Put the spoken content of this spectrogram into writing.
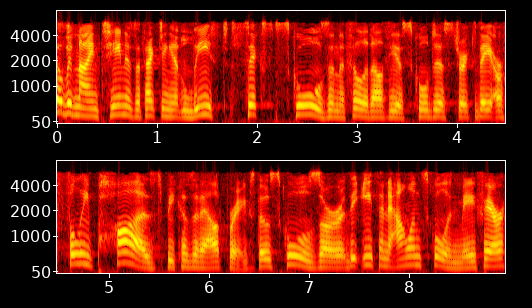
COVID-19 is affecting at least six schools in the Philadelphia School District. They are fully paused because of outbreaks. Those schools are the Ethan Allen School in Mayfair,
